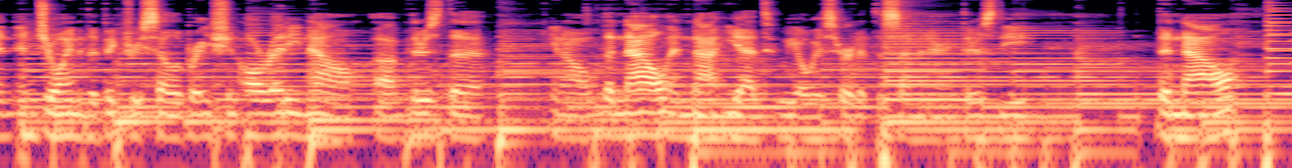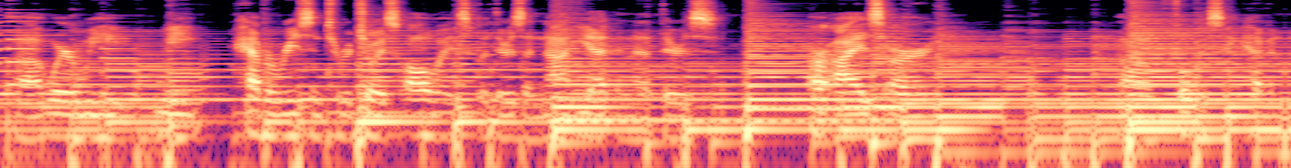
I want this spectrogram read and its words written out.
and, and join in the victory celebration already now. Uh, there's the, you know, the now and not yet. We always heard at the seminary. There's the, the now, uh, where we we have a reason to rejoice always, but there's a not yet, and that there's our eyes are uh, focusing heavenward.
